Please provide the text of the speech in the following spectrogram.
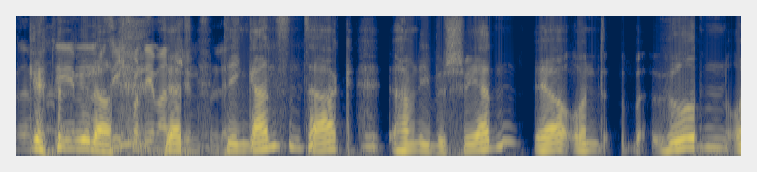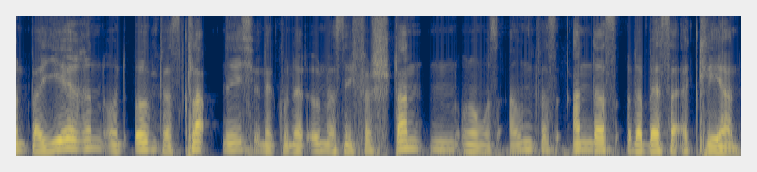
äh, dem, genau. sich von dem anschimpfen lässt. Den ganzen Tag haben die Beschwerden, ja, und Hürden und Barrieren und irgendwas klappt nicht und der Kunde hat irgendwas nicht verstanden und man muss irgendwas anders oder besser erklären.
